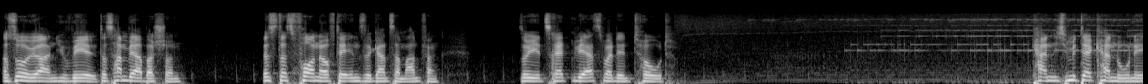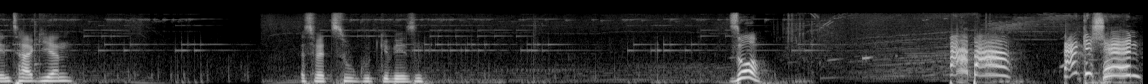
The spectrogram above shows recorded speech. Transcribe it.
Achso, ja, ein Juwel. Das haben wir aber schon. Das ist das vorne auf der Insel, ganz am Anfang. So, jetzt retten wir erstmal den Toad. Kann ich mit der Kanone interagieren? Das wäre zu gut gewesen. So, Dankeschön!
